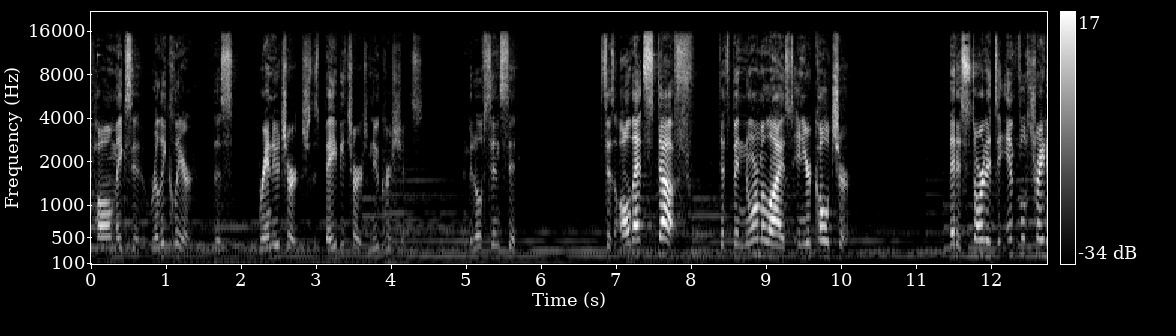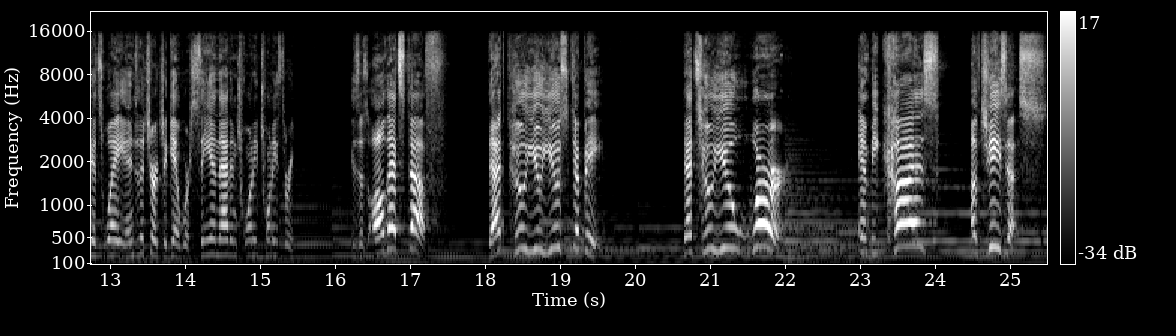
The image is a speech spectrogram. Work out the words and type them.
Paul makes it really clear this brand new church, this baby church, new Christians, in the middle of Sin City. He says, all that stuff that's been normalized in your culture, that has started to infiltrate its way into the church. Again, we're seeing that in 2023. He says, all that stuff, that's who you used to be. That's who you were. And because of Jesus,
